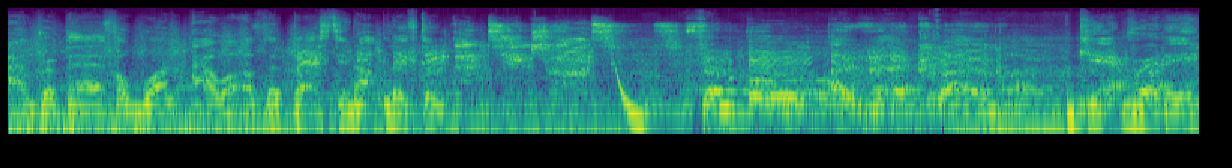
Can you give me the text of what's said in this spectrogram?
and prepare for one hour of the best in uplifting and tech trance from all over the globe. Get ready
